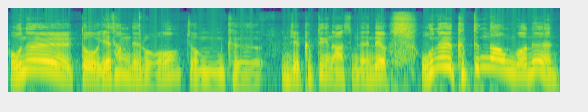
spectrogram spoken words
오늘 또 예상대로 좀 그 이제 급등이 나왔습니다. 근데 오늘 급등 나온 거는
